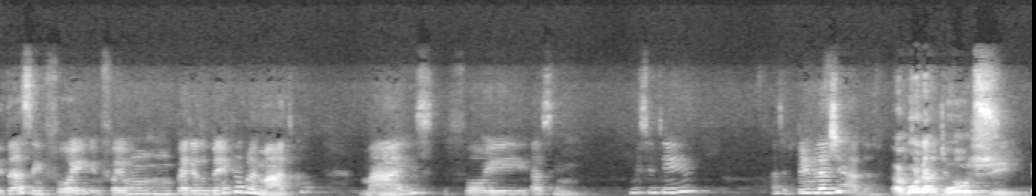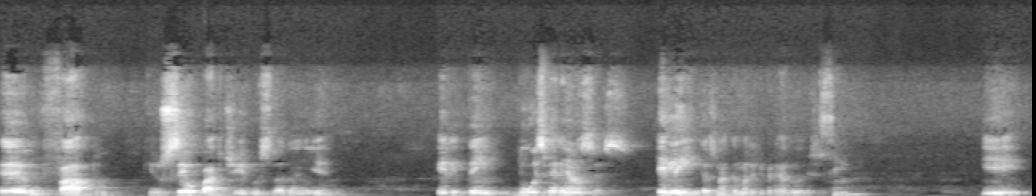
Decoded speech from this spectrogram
Então, assim, foi, foi um, um período bem problemático, mas foi, assim, me senti assim, privilegiada. Agora, hoje é um fato que o seu partido, Cidadania, ele tem duas vereanças eleitas na Câmara de Vereadores. Sim. E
